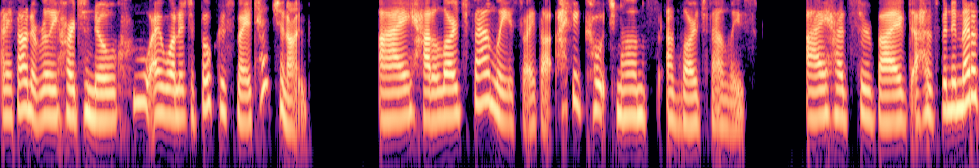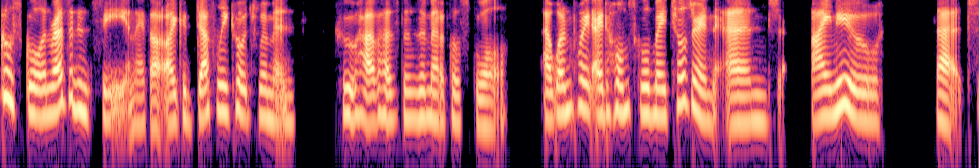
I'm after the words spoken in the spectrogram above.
And I found it really hard to know who I wanted to focus my attention on. I had a large family, so I thought I could coach moms of large families. I had survived a husband in medical school and residency, and I thought I could definitely coach women who have husbands in medical school. At one point, I'd homeschooled my children, and I knew that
